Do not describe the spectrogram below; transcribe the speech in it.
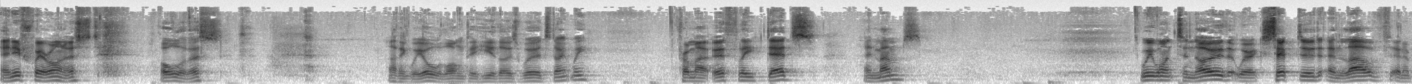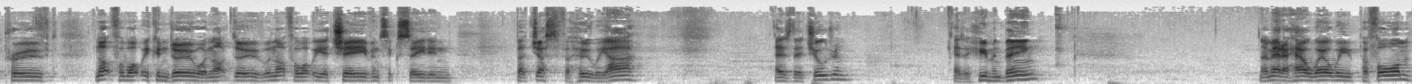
And if we're honest, all of us, I think we all long to hear those words, don't we? From our earthly dads and mums. We want to know that we're accepted and loved and approved, not for what we can do or not do, or not for what we achieve and succeed in, but just for who we are as their children, as a human being. No matter how well we perform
